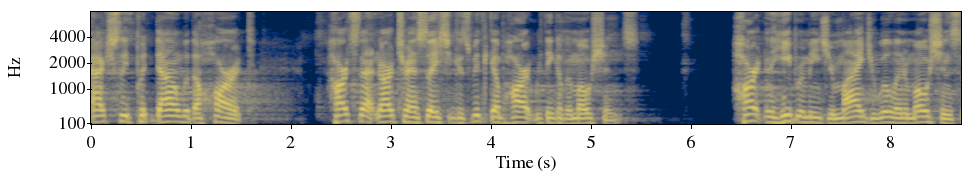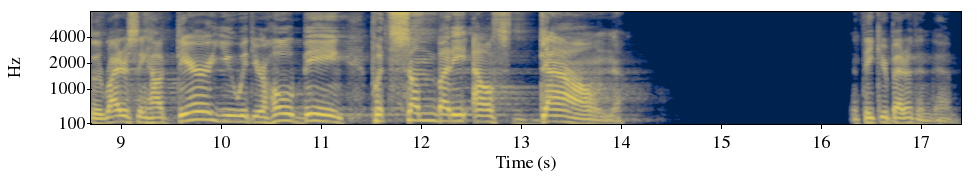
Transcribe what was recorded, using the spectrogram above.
actually put down with the heart. Heart's not in our translation because we think of heart, we think of emotions. Heart in the Hebrew means your mind, your will, and emotions. So the writer's saying, How dare you, with your whole being, put somebody else down and think you're better than them?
